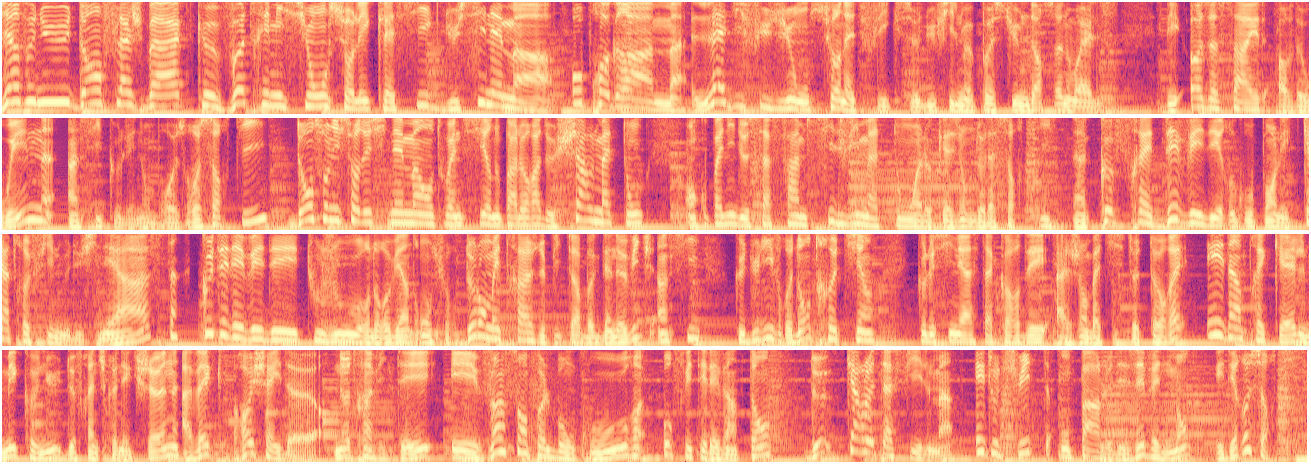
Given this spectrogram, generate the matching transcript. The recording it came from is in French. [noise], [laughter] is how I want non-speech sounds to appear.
Bienvenue dans Flashback, votre émission sur les classiques du cinéma. Au programme, la diffusion sur Netflix du film posthume d'Orson Welles, The Other Side of the Wind, ainsi que les nombreuses ressorties. Dans son histoire du cinéma, Antoine Cyr nous parlera de Charles Maton, en compagnie de sa femme Sylvie Maton, à l'occasion de la sortie d'un coffret DVD regroupant les quatre films du cinéaste. Côté DVD, toujours, nous reviendrons sur deux longs métrages de Peter Bogdanovich, ainsi que du livre d'entretien que le cinéaste accordé à Jean-Baptiste Torret et d'un préquel méconnu de French Connection avec Roy Scheider. Notre invité est Vincent Paul Boncourt pour fêter les 20 ans de Carlotta Film. Et tout de suite, on parle des événements et des ressorties.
